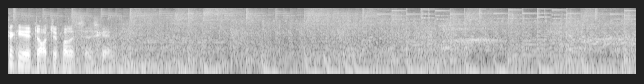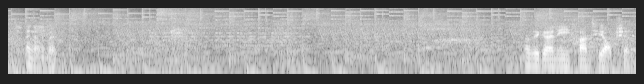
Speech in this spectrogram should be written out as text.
Tricky to dodge your bullets in this game. Hang on a minute. Have they got any fancy options?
